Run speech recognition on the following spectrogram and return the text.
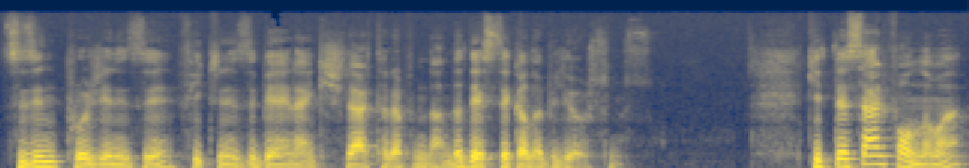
sizin projenizi, fikrinizi beğenen kişiler tarafından da destek alabiliyorsunuz. Kitlesel fonlama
